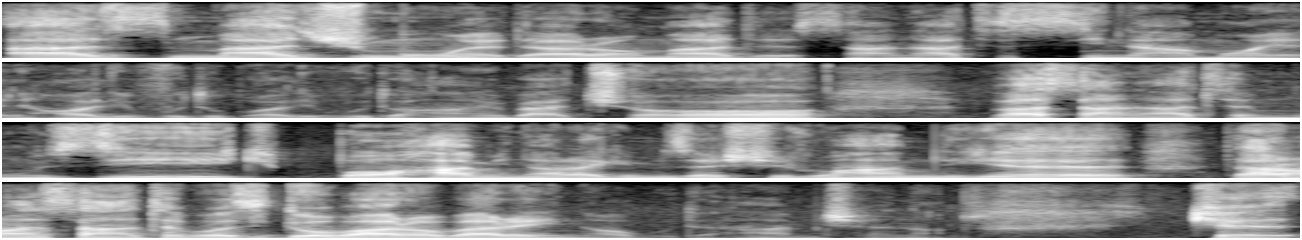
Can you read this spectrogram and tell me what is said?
از مجموع درآمد صنعت سینما یعنی هالیوود و بالیوود و همه بچه ها و صنعت موزیک با هم اینا رو اگه رو هم دیگه درآمد صنعت بازی دو برابر اینا بوده همچنان که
